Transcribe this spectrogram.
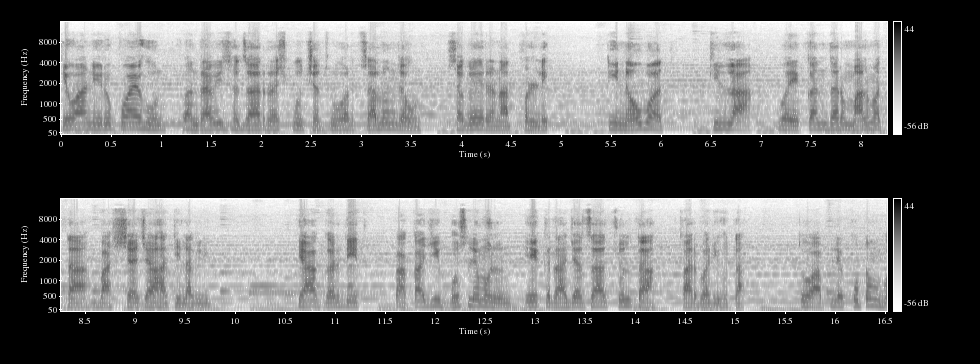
तेव्हा निरुपाय होऊन पंधरावीस हजार राजपूत शत्रूवर चालून जाऊन सगळे रणात पडले. ती नौबत किल्ला व एकंदर मालमत्ता बादशाच्या हाती लागली. या गर्दीत काकाजी भोसले म्हणून एक राजाचा चुलता कारभारी होता. तो आपले कुटुंब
